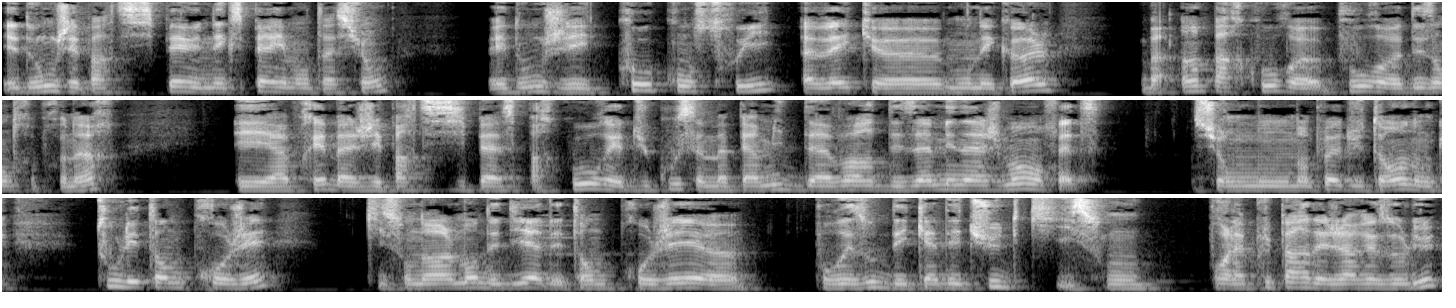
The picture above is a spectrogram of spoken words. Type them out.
et donc j'ai participé à une expérimentation et donc j'ai co-construit avec euh, mon école bah, un parcours euh, pour euh, des entrepreneurs. Et après, bah, j'ai participé à ce parcours et du coup, ça m'a permis d'avoir des aménagements en fait sur mon emploi du temps. Donc tous les temps de projet qui sont normalement dédiés à des temps de projet pour résoudre des cas d'études qui sont pour la plupart déjà résolus,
